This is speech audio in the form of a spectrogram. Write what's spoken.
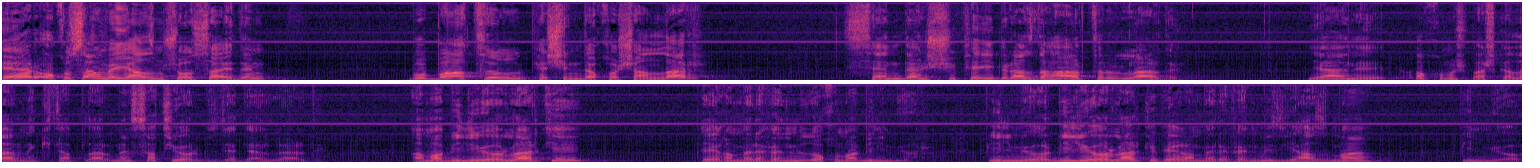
Eğer okusan ve yazmış olsaydın bu batıl peşinde koşanlar senden şüpheyi biraz daha artırırlardı. Yani okumuş başkalarının kitaplarını satıyor bizde derlerdi. Ama biliyorlar ki Peygamber Efendimiz okuma bilmiyor. Bilmiyor, biliyorlar ki Peygamber Efendimiz yazma bilmiyor.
